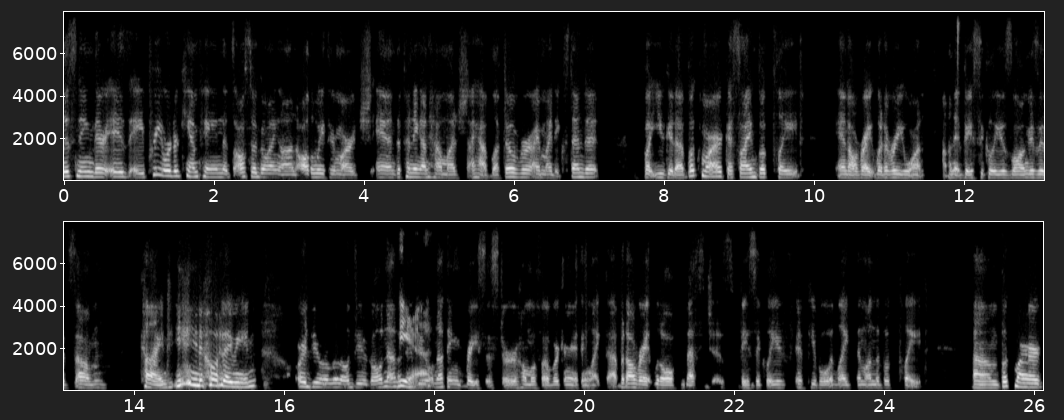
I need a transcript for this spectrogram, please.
listening, there is a pre-order campaign that's also going on all the way through March, and depending on how much I have left over, I might extend it. But you get a bookmark, a signed book plate, and I'll write whatever you want on it, basically, as long as it's um kind. You know what I mean? Or do a little doodle, nothing, Yeah. doodle, nothing racist or homophobic or anything like that. But I'll write little messages, basically, if, if people would like them on the book plate um, bookmark,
